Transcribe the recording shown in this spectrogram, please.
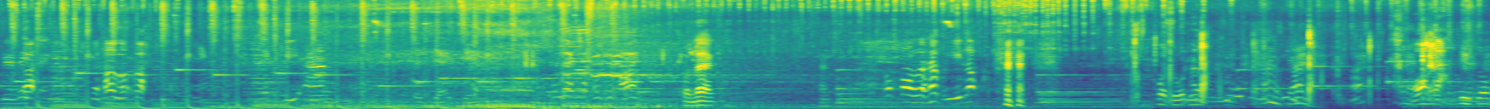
เรื่องให้แต่งจะทำอะ XDR คนแรกคนสุดท้ายคนแรกเขากล้องแล้วครับอีกแล้วปวดสูดนะอ๋อกะดีลง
